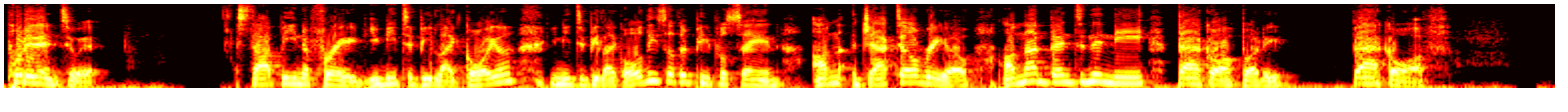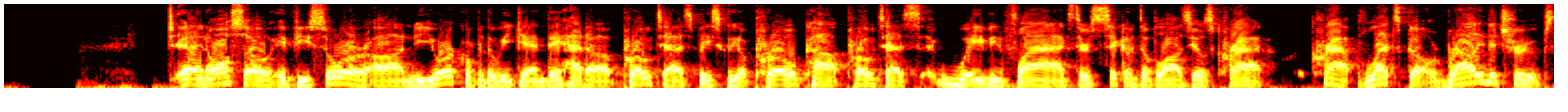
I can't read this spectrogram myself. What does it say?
Put it into it. Stop being afraid. You need to be like Goya. You need to be like all these other people saying, I'm not, Jack Del Rio. I'm not bending the knee. Back off, buddy. Back off. And also, if you saw uh, New York over the weekend, they had a protest, basically a pro cop protest, waving flags. They're sick of de Blasio's crack crap, let's go. Rally the troops.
